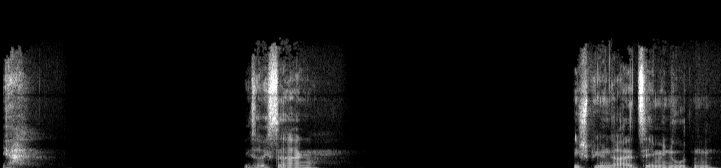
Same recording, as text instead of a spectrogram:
Ja. Wie soll ich sagen? Die spielen gerade zehn Minuten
